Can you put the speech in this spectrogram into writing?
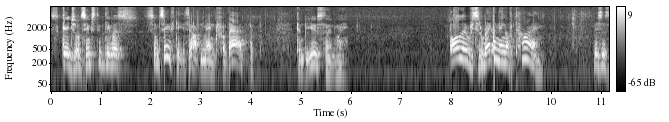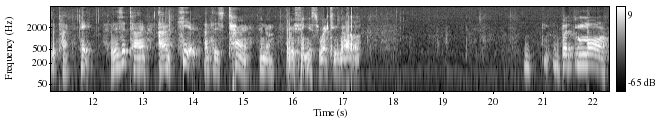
Schedule seems to give us some safety. It's not meant for that, but can be used that way. All this reckoning of time. This is a time. Hey, this is a time. I'm here at this time. You know, everything is working well. But more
